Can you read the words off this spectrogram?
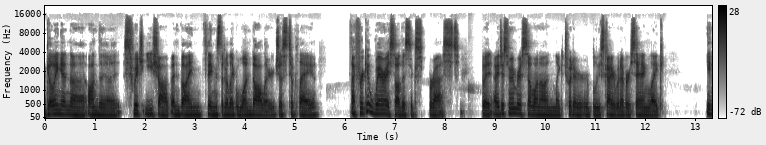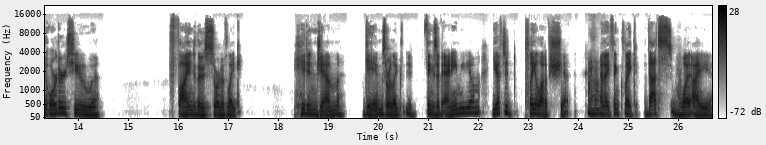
going in uh, on the Switch eShop and buying things that are like one dollar just to play. I forget where I saw this expressed, but I just remember someone on like Twitter or Blue Sky or whatever saying like, in order to find those sort of like hidden gem games or like things of any medium, you have to play a lot of shit. Mhm. And I think like that's what I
